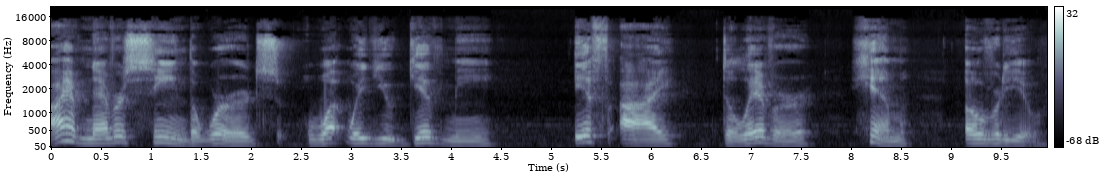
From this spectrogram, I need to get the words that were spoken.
I have never seen the words, What will you give me if I deliver him over to you?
